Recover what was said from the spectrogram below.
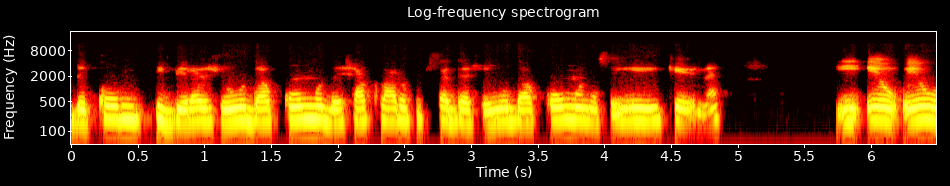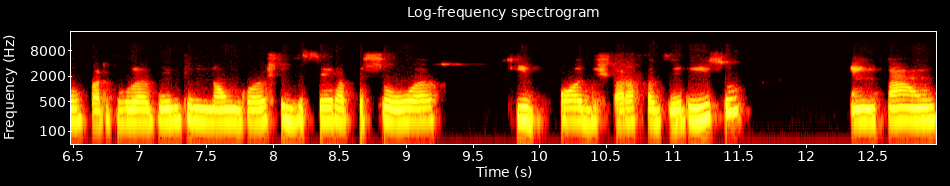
de como pedir ajuda, como deixar claro que precisa de ajuda, como não sei o que, né? E eu, eu, particularmente, não gosto de ser a pessoa que pode estar a fazer isso, então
